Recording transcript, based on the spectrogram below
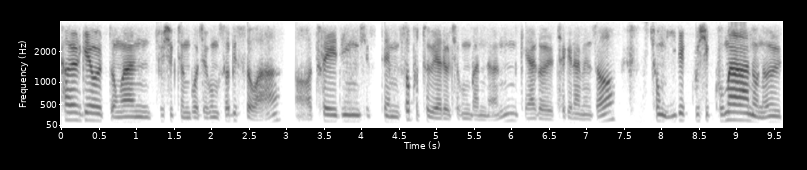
8개월 동안 주식 정보 제공 서비스와 어, 트레이딩 시스템 소프트웨어를 제공받는 계약을 체결하면서 총 299만 원을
